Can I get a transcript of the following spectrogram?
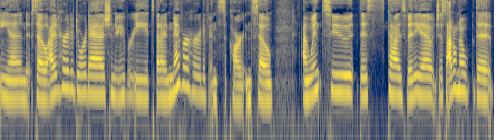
And so I'd heard of DoorDash and Uber Eats, but I never heard of Instacart. And so I went to this guy's video. Just, I don't know, the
